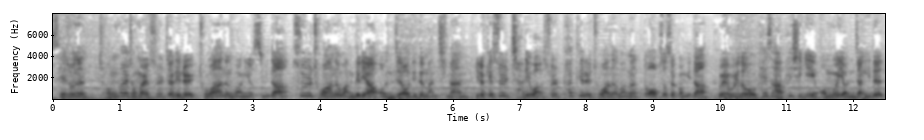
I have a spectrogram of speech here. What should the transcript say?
세조는 정말 정말 술자리를 좋아하는 왕이었습니다. 술 좋아하는 왕들이야 언제 어디든 많지만 이렇게 술자리와 술 파티를 좋아하는 왕은 또 없었을 겁니다. 왜 우리도 회사 회식이 업무의 연장이듯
